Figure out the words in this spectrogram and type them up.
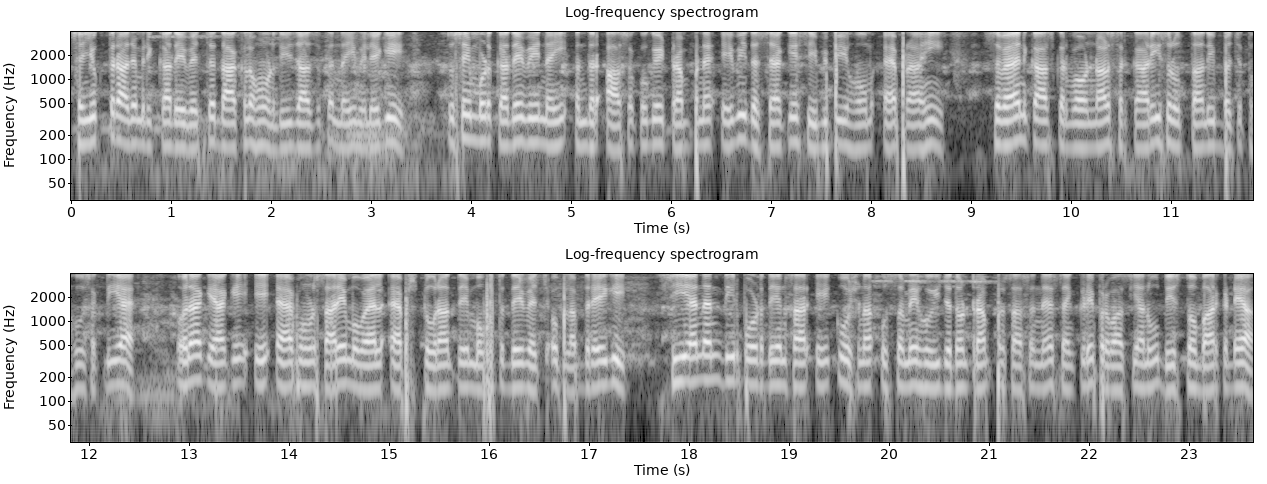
ਸੰਯੁਕਤ ਰਾਜ ਅਮਰੀਕਾ ਦੇ ਵਿੱਚ ਦਾਖਲ ਹੋਣ ਦੀ ਇਜਾਜ਼ਤ ਨਹੀਂ ਮਿਲੇਗੀ। ਤੁਸੀਂ ਮੁੜ ਕਦੇ ਵੀ ਨਹੀਂ ਅੰਦਰ ਆ ਸਕੋਗੇ। ਟਰੰਪ ਨੇ ਇਹ ਵੀ ਦੱਸਿਆ ਕਿ ਸੀਬੀਪੀ ਹੋਮ ਐਪ ਰਾਹੀਂ ਸਵੈ ਨਿਕਾਸ ਕਰਵਾਉਣ ਨਾਲ ਸਰਕਾਰੀ ਸਰੋਤਾਂ ਦੀ ਬਚਤ ਹੋ ਸਕਦੀ ਹੈ। ਉਹਨਾਂ ਕਿਹਾ ਕਿ ਇਹ ਐਪ ਹੁਣ ਸਾਰੇ ਮੋਬਾਈਲ ਐਪ ਸਟੋਰਾਂ ਤੇ ਮੁਫਤ ਦੇ ਵਿੱਚ ਉਪਲਬਧ ਰਹੇਗੀ। CNN ਦੀ ਰਿਪੋਰਟ ਦੇ ਅਨੁਸਾਰ ਇਹ ਘੋਸ਼ਣਾ ਉਸ ਸਮੇਂ ਹੋਈ ਜਦੋਂ ਟਰੰਪ ਪ੍ਰਸ਼ਾਸਨ ਨੇ ਸੈਂਕੜੇ ਪ੍ਰਵਾਸੀਆਂ ਨੂੰ ਦੇਸ਼ ਤੋਂ ਬਾਹਰ ਕੱਢਿਆ,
